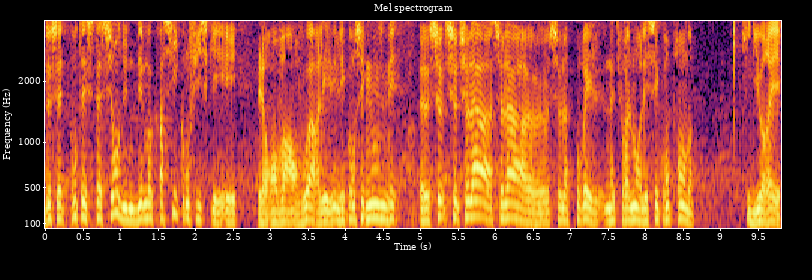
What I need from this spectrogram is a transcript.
de cette contestation d'une démocratie confisquée. Et alors on va en voir les, conséquences, mmh. mais euh, cela, cela, euh, cela pourrait naturellement laisser comprendre qu'il y aurait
